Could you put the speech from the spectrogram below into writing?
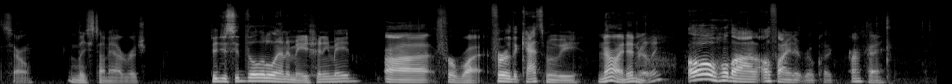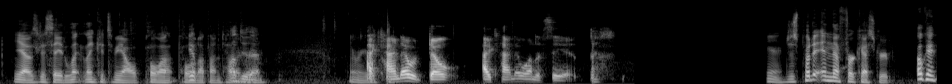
So, at least on average. Did you see the little animation he made Uh, for what? for the Cats movie? No, I didn't. Really? Oh, hold on, I'll find it real quick. Okay. Yeah, I was gonna say li- link it to me. I'll pull up, pull Yep, it up on Telegram. I'll Telegram. do that. There we go. I kind of don't. I kind of want to see it. Yeah, just put it in the Furcast group Okay.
